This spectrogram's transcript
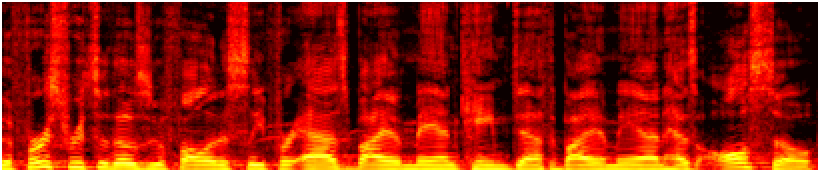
the first fruits of those who have fallen asleep, for as by a man came death, by a man has also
